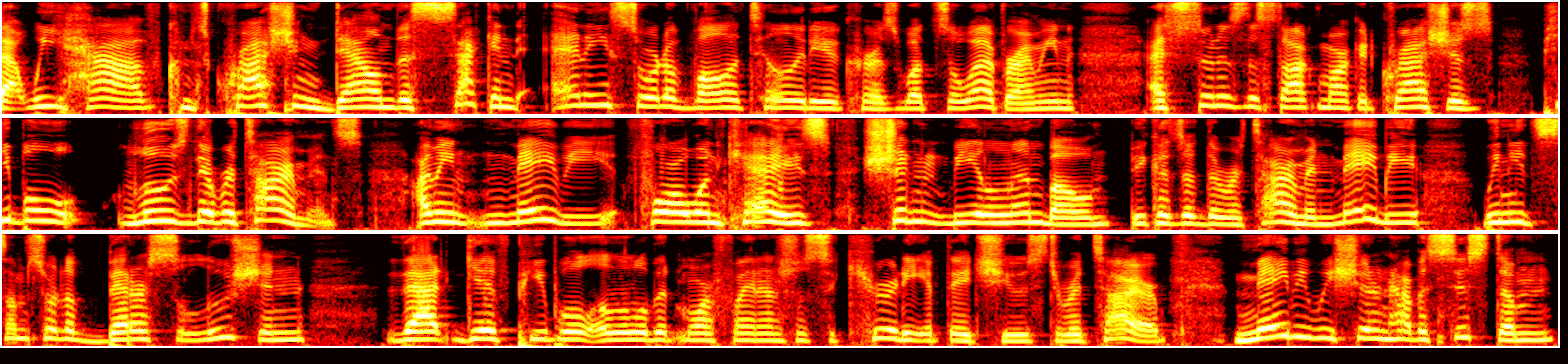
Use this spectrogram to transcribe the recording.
that we have comes crashing down the second any sort of volatility occurs whatsoever. I mean, as soon as the stock market crashes, people lose their retirements. I mean, maybe 401ks shouldn't be in limbo because of the retirement. Maybe we need some sort of better solution that give people a little bit more financial security if they choose to retire. Maybe we shouldn't have a system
